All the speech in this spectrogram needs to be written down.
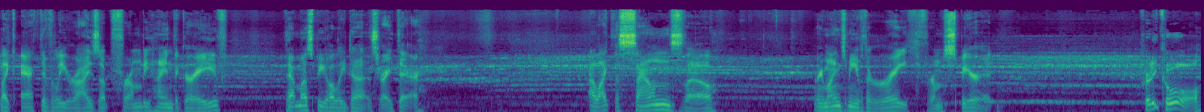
like actively rise up from behind the grave. That must be all he does right there. I like the sounds though. Reminds me of the Wraith from Spirit. Pretty cool.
